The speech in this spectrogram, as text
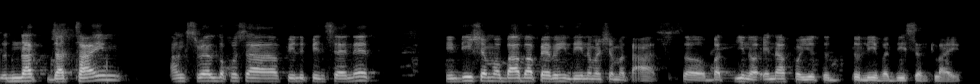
not that time, ang sweldo ko sa Philippine Senate, hindi siya mababa pero hindi naman siya mataas. So, but you know, enough for you to to live a decent life.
